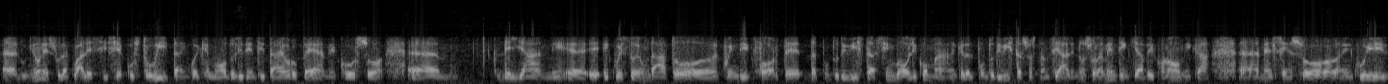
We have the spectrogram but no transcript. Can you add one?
eh, l'Unione e sulla quale si, si, è costruita in qualche modo l'identità europea nel corso ehm, degli anni eh, e, e, questo è un dato eh, quindi forte dal punto di vista simbolico ma anche dal punto di vista sostanziale, non solamente in chiave economica, eh, nel senso in cui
